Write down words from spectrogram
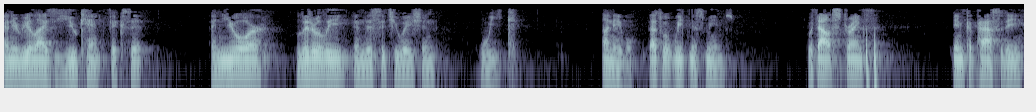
And you realize you can't fix it. And you're literally, in this situation, weak. Unable. That's what weakness means. Without strength, incapacity,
